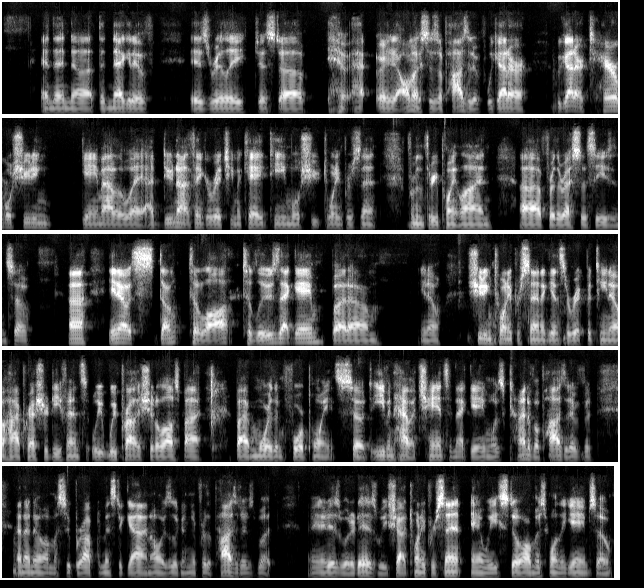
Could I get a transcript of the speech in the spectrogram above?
and then uh, the negative is really just uh, almost as a positive. We got our we got our terrible shooting game out of the way. I do not think a Ritchie McKay team will shoot 20% from the three point line uh, for the rest of the season. So, uh, you know, it stunk to law to lose that game, but um, you know, shooting 20% against a Rick Pitino high pressure defense, we, we probably should have lost by by more than four points. So to even have a chance in that game was kind of a positive. And I know I'm a super optimistic guy and always looking for the positives, but I mean, it is what it is. We shot 20% and we still almost won the game. So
